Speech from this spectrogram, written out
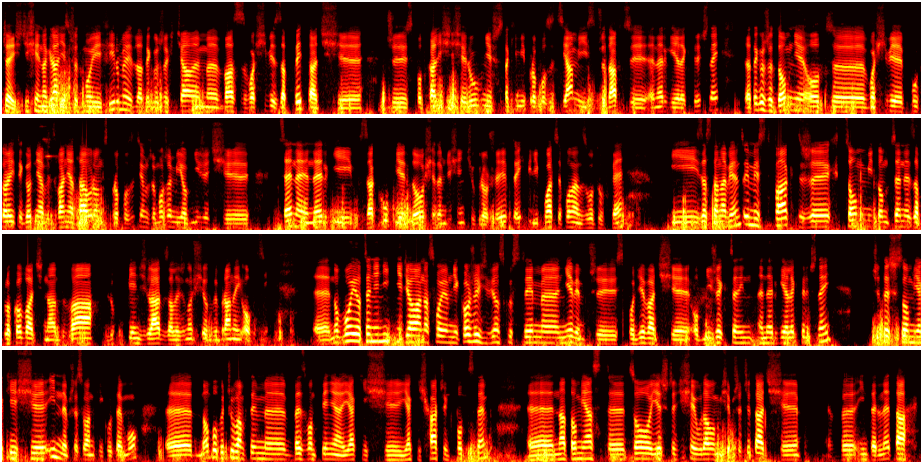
Cześć, dzisiaj nagranie sprzed mojej firmy, dlatego że chciałem e, Was właściwie zapytać, e, czy spotkaliście się również z takimi propozycjami sprzedawcy energii elektrycznej, dlatego że do mnie od e, właściwie półtorej tygodnia wyzwania Tauron z propozycją, że może mi obniżyć cenę energii w zakupie do 70 groszy. W tej chwili płacę ponad złotówkę. I zastanawiającym jest fakt, że chcą mi tą cenę zablokować na 2 lub 5 lat, w zależności od wybranej opcji. E, No w mojej ocenie nikt nie działa na swoją niekorzyść, w związku z tym e, nie wiem, czy spodziewać się obniżek cen energii elektrycznej, czy też są jakieś e, inne przesłanki ku temu. No bo wyczuwam w tym bez wątpienia jakiś, jakiś haczyk, podstęp. Natomiast co jeszcze dzisiaj udało mi się przeczytać, w internetach,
